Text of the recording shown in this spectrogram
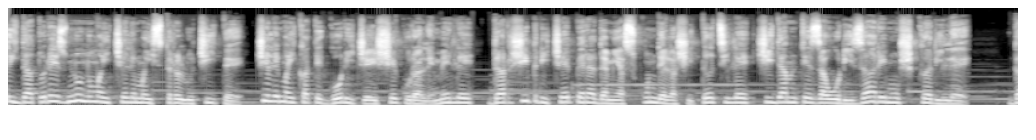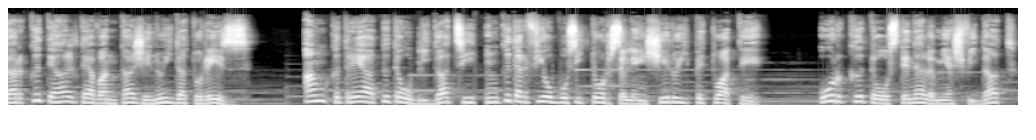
îi datorez nu numai cele mai strălucite, cele mai categorice eșecuri ale mele, dar și priceperea de a-mi ascunde lașitățile și de a-mi tezauriza remușcările. Dar câte alte avantaje nu îi datorez? Am către ea atâtea obligații încât ar fi obositor să le înșirui pe toate. Oricâtă osteneală mi-aș fi dat,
